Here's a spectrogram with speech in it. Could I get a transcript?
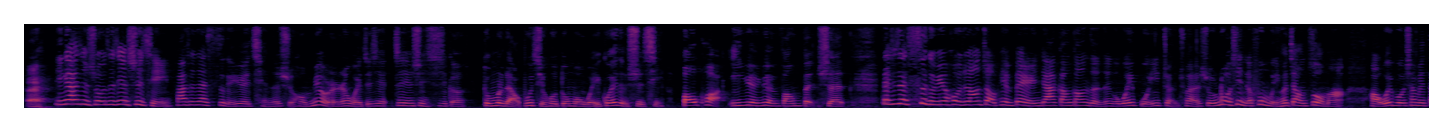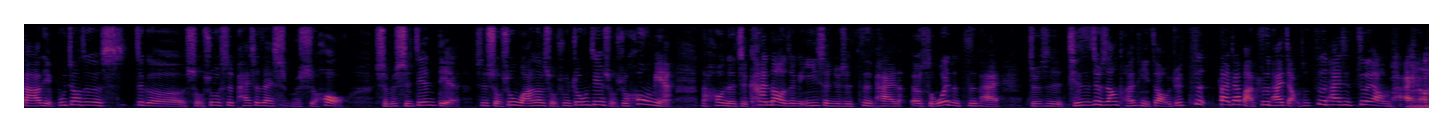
哎，应该是说这件事情发生在四个月前的时候，没有人认为这件这件事情是个多么了不起或多么违规的事情，包括医院院方本身。但是在四个月后，这张照片被人家刚刚的那个微博一转出来说，如果是你的父母，你会这样做吗？好，微博上面大家也不知道这个这个手术是拍摄在什么时候、什么时间点，是手术完了、手术中间、手术后面。然后呢，只看到这个医生就是自拍的，呃，所谓的自拍就是其实就是张团体照。我觉得自大家把自拍讲说自拍是这样拍啊，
